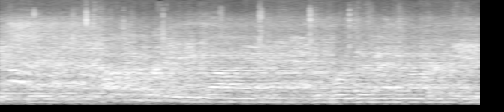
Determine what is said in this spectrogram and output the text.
This is bout number 85, report to man number 11.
